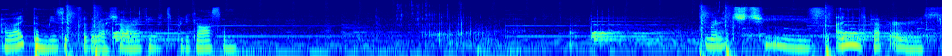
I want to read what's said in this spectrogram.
I like the music for the rush hour, I think it's pretty awesome. Rich cheese, onion peppers.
